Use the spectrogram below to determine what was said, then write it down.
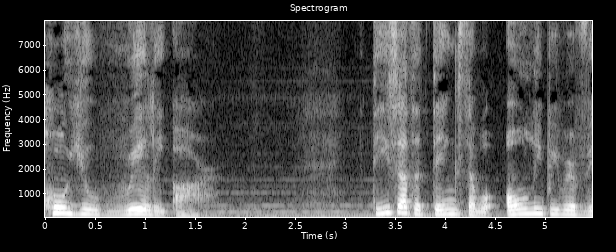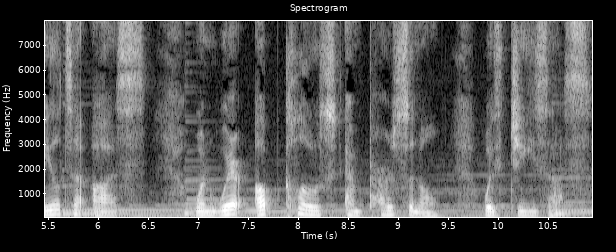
who you really are. These are the things that will only be revealed to us when we're up close and personal with Jesus.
